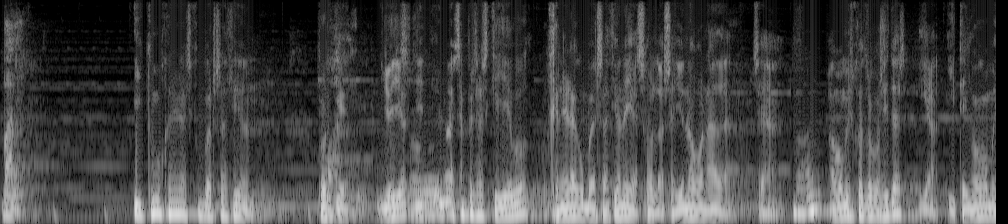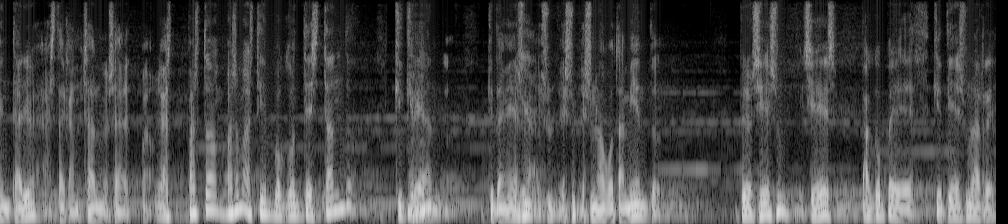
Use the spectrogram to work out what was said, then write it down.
¿vale? ¿Y cómo generas conversación? Porque yo, yo, en las empresas que llevo genera conversación ella sola, o sea, yo no hago nada. O sea, hago mis cuatro cositas y, y, tengo comentarios hasta cansarme. O sea, paso, paso más tiempo contestando que creando, que también es, es, un agotamiento. Pero si es, un, si es Paco Pérez, que tienes una red,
